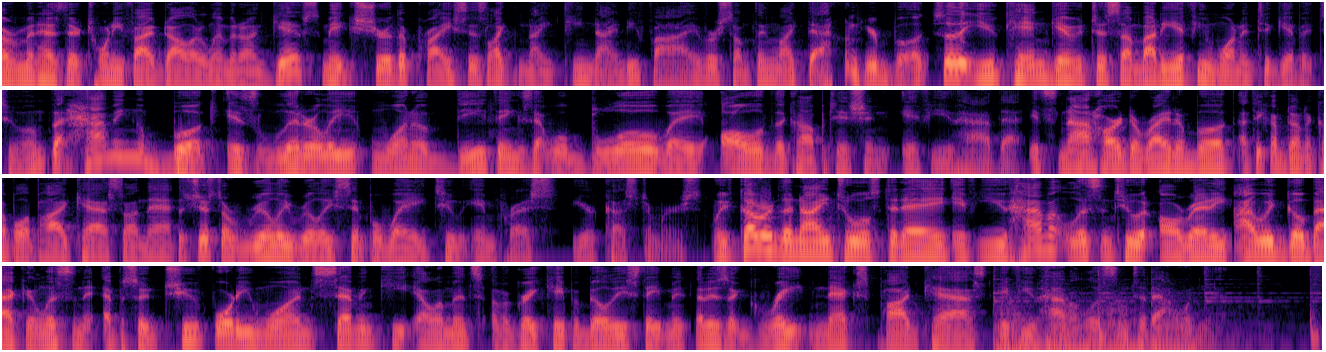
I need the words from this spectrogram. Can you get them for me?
government has their $25 limit on gifts, make sure the price is like $19.95 or something like that on your book so that you can give it to somebody if you wanted to give it to them. But having a book is literally one of the things that will blow away all of the competition if you have that. It's not hard to write a book. I think I've done a couple of podcasts on that. It's just a really, really simple way to impress your customers. We've covered the nine tools today. If you haven't listened to it already, I would go back and listen to episode 241 Seven Key Elements of a Great Capability Statement. That is a great next podcast if you haven't listened to that one yet.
